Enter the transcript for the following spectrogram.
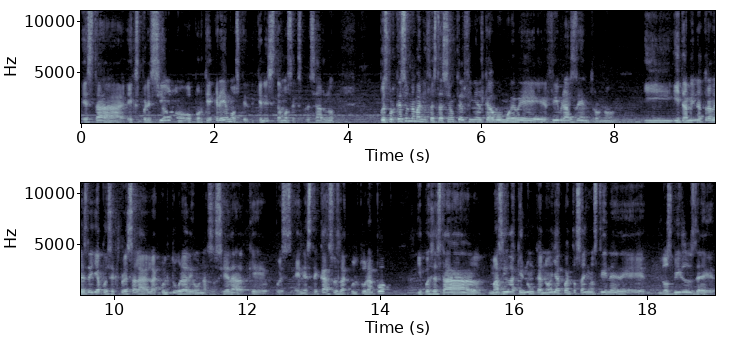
esta expresión o, por qué creemos que, necesitamos expresarlo, pues porque es una manifestación que al fin y al cabo mueve fibras dentro, ¿no? Y, también a través de ella pues expresa la, cultura de una sociedad que pues en este caso es la cultura pop y pues está más viva que nunca, ¿no? Ya cuántos años tiene de los Beatles de,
